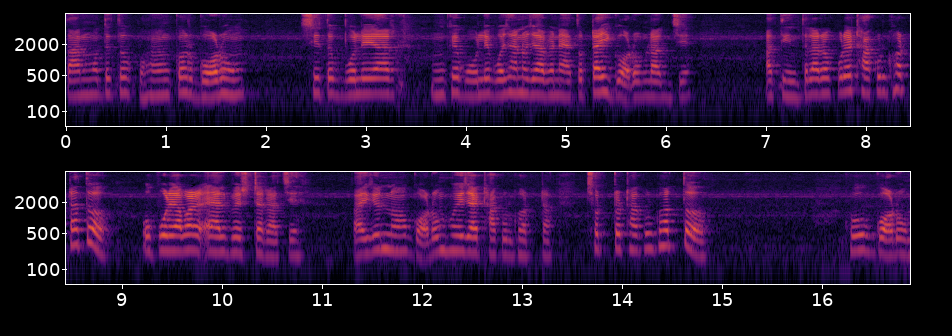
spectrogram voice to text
তার মধ্যে তো ভয়ঙ্কর গরম। সে তো বলে আর মুখে বলে বোঝানো যাবে না, এতটাই গরম লাগছে। আর তিনতলার ওপরে ঠাকুর ঘরটা তো, ওপরে আবার অ্যালবেস্টার আছে। তাই জন্য গরম হয়ে যায় ঠাকুর ঘরটা। ছোট্ট ঠাকুর ঘর তো? খুব গরম।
